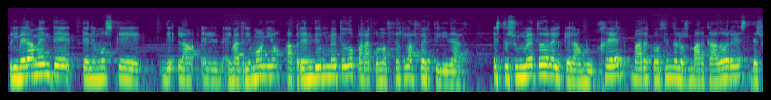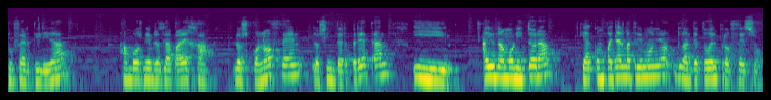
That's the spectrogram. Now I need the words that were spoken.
primeramente tenemos que el matrimonio aprende un método para conocer la fertilidad. Este es un método en el que la mujer va reconociendo los marcadores de su fertilidad. Ambos miembros de la pareja los conocen, los interpretan y hay una monitora que acompaña al matrimonio durante todo el proceso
